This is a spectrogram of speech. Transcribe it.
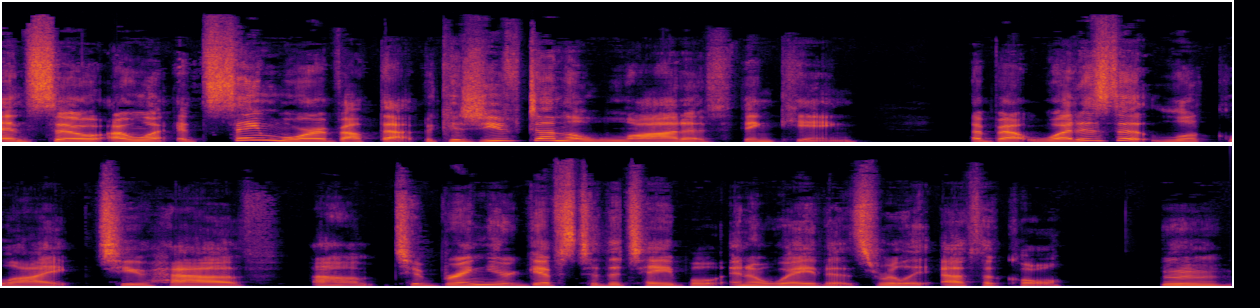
and so I want to say more about that because you've done a lot of thinking about what does it look like to have um to bring your gifts to the table in a way that's really ethical. Hmm.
